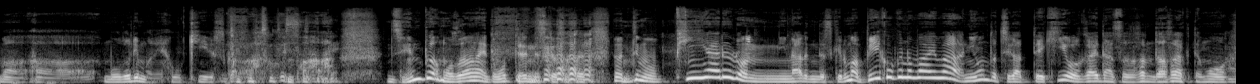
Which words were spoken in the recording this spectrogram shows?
まあ、戻りもね、大きいですから、ね、まあ、全部は戻らないと思ってるんですけど、でも、PR 論になるんですけど、まあ、米国の場合は、日本と違って、企業ガイダンスを出さなくても、はい、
